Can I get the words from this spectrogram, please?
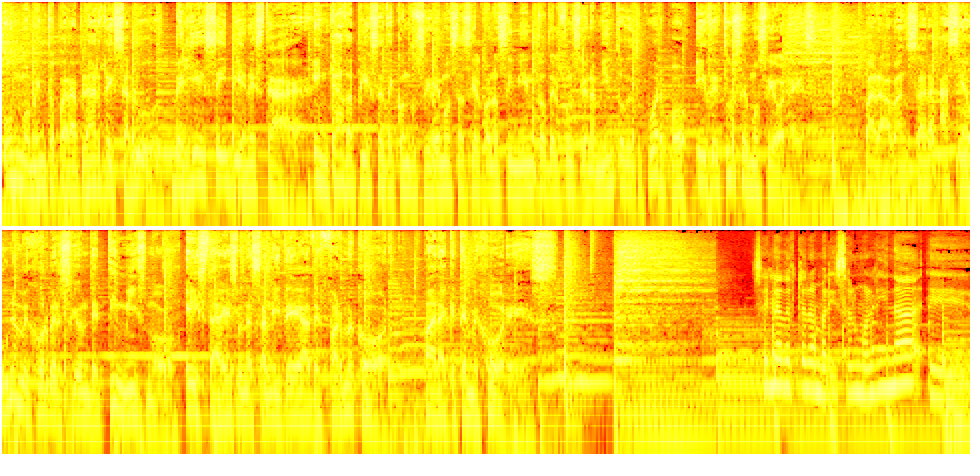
Un momento para hablar de salud, belleza y bienestar. En cada pieza te conduciremos hacia el conocimiento del funcionamiento de tu cuerpo y de tus emociones. Para avanzar hacia una mejor versión de ti mismo, esta es una sana idea de Pharmacore para que te mejores. Soy la doctora Marisol Molina, eh,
